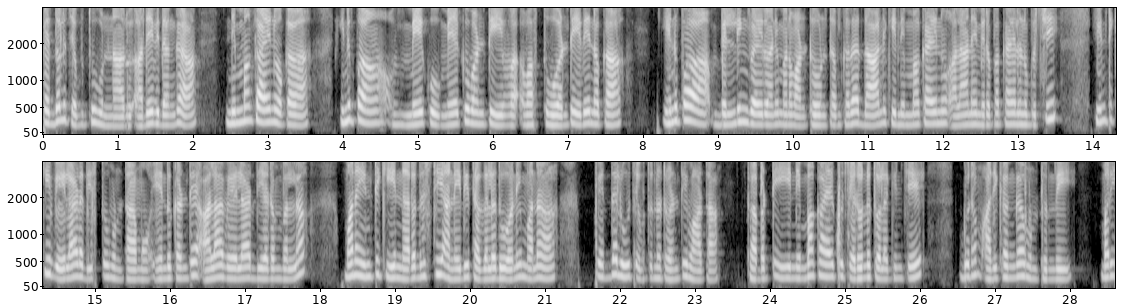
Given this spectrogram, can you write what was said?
పెద్దలు చెబుతూ ఉన్నారు. అదేవిధంగా నిమ్మకాయను ఒక ఇనుప మేకు మేకు వంటి వస్తువు అంటే ఏదైనా ఒక ఇనుప బెల్లింగ్ వైరు అని మనం అంటూ ఉంటాం కదా! దానికి నిమ్మకాయను అలానే మిరపకాయలను గుచ్చి ఇంటికి వేలాడదీస్తూ ఉంటాము. ఎందుకంటే అలా వేలాడదీయడం వల్ల మన ఇంటికి నరదృష్టి అనేది తగలదు అని మన పెద్దలు చెబుతున్నటువంటి మాట. కాబట్టి నిమ్మకాయకు చెడును తొలగించే గుణం అధికంగా ఉంటుంది. మరి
